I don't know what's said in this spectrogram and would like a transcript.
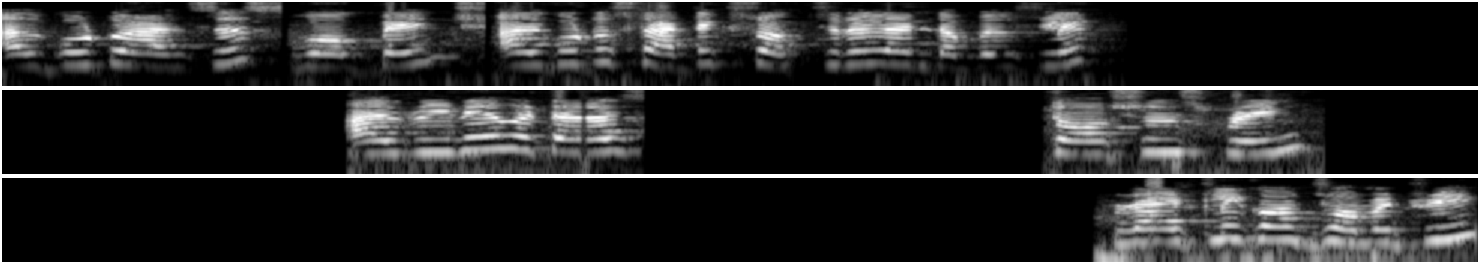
I'll go to ANSYS workbench. I'll go to static structural and double click. I'll rename it as. Right click on geometry.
